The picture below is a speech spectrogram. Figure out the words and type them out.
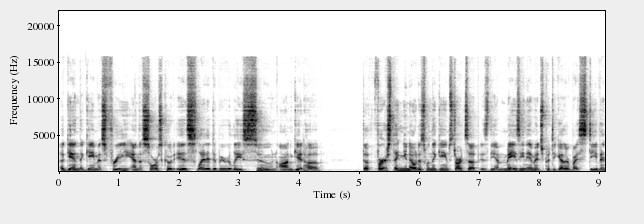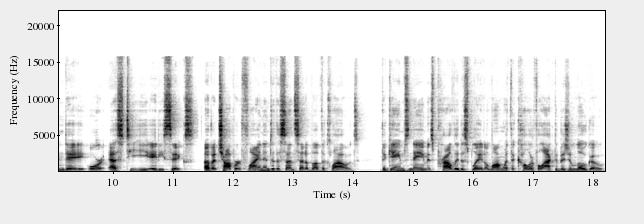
Again, the game is free and the source code is slated to be released soon on GitHub. The first thing you notice when the game starts up is the amazing image put together by Steven Day, or STE86, of a chopper flying into the sunset above the clouds. The game's name is proudly displayed along with the colorful Activision logo.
